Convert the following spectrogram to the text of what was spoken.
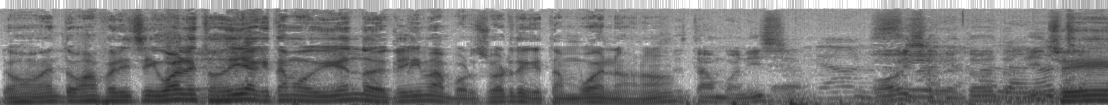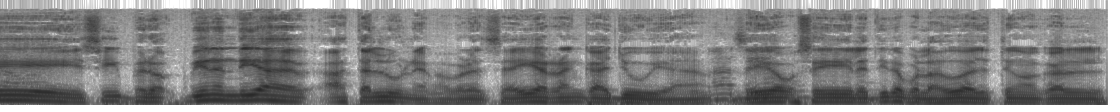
los momentos más felices. Igual estos días que estamos viviendo de clima, por suerte, que están buenos, ¿no? Están buenísimos. Hoy, sobre todo, lindo. Sí, sí, pero vienen días hasta el lunes, me parece. Ahí arranca lluvia. ¿eh? Ah, Le ¿sí? digo, sí, le tiro por las dudas. Yo tengo acá el,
